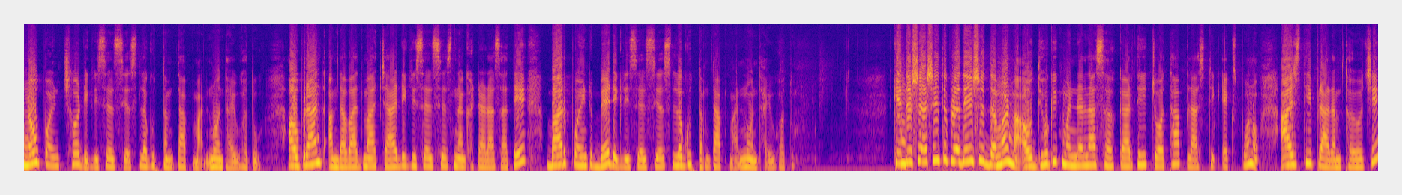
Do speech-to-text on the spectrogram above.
નવ પોઈન્ટ છ ડિગ્રી સેલ્સિયસ લઘુત્તમ તાપમાન નોંધાયું હતું. આ ઉપરાંત અમદાવાદમાં ચાર ડિગ્રી સેલ્સિયસના ઘટાડા સાથે બાર પોઈન્ટ બે ડિગ્રી સેલ્સિયસ લઘુત્તમ તાપમાન નોંધાયું હતું. કેન્દ્ર શાસિત પ્રદેશ દમણમાં ઔદ્યોગિક મંડળના સહકારથી ચોથા પ્લાસ્ટિક એક્સપોનો આજથી પ્રારંભ થયો છે.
